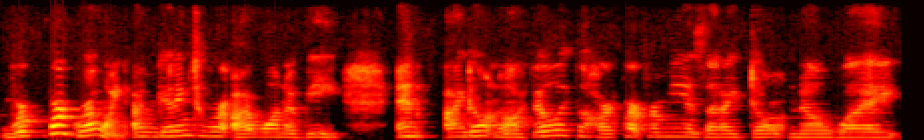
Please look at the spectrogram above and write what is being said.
we're we're growing. I'm getting to where I want to be, and I don't know. I feel like the hard part for me is that I don't know why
